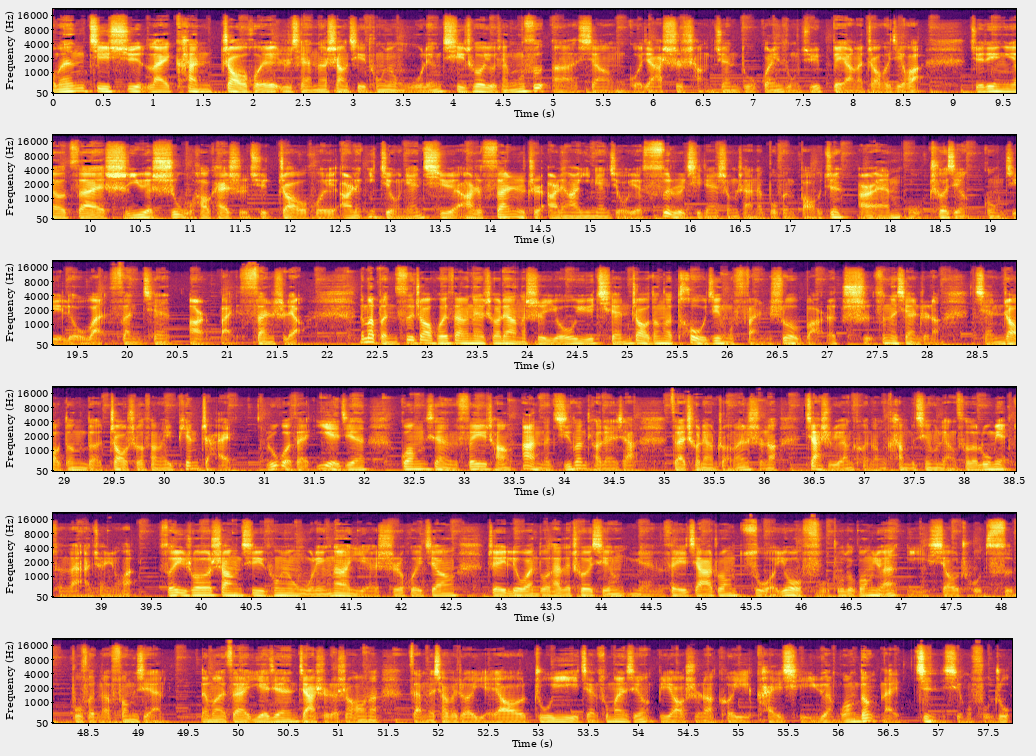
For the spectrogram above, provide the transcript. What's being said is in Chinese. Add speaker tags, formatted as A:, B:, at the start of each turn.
A: 我们继续来看召回。日前呢，上汽通用五菱汽车有限公司啊，向国家市场监督管理总局备案了召回计划，决定要在十一月十五号开始去召回二零一九年七月二十三日至二零二一年九月四日期间生产的部分宝骏 RM 五车型，共计六万三千二百三十辆。那么本次召回范围内的车辆呢，是由于前照灯的透镜反射板的尺寸的限制呢，前照灯的照射范。范围偏窄，如果在夜间光线非常暗的极端条件下，在车辆转弯时呢，驾驶员可能看不清两侧的路面，存在安全隐患。所以说，上汽通用五菱呢，也是会将这六万多台的车型免费加装左右辅助的光源，以消除此部分的风险。那么在夜间驾驶的时候呢，咱们的消费者也要注意减速慢行，必要时呢，可以开启远光灯来进行辅助。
